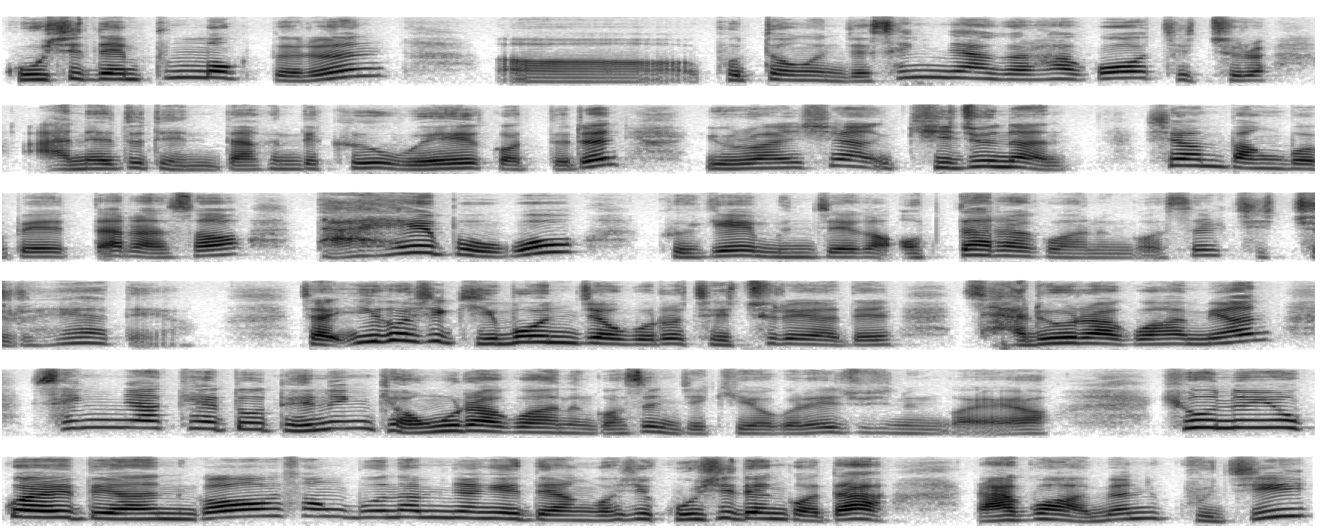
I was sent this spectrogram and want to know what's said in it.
고시된 품목들은 어, 보통은 이제 생략을 하고 제출을 안 해도 된다. 근데 그 외의 것들은 이러한 시험, 기준한 시험 방법에 따라서 다 해보고 그게 문제가 없다라고 하는 것을 제출을 해야 돼요. 자, 이것이 기본적으로 제출해야 될 자료라고 하면 생략해도 되는 경우라고 하는 것은 이제 기억을 해 주시는 거예요. 효능 효과에 대한 거, 성분 함량에 대한 것이 고시된 거다라고 하면 굳이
